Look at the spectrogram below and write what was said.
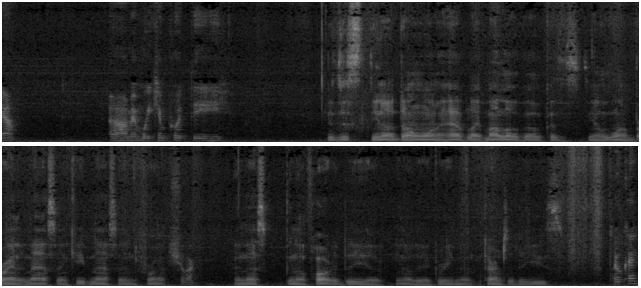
yeah. Um, and we can put the, It's just you know I don't want to have like my logo because you know we want to brand it NASA and keep NASA in the front, sure, and that's you know part of the uh, you know the agreement in terms of the use. okay.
